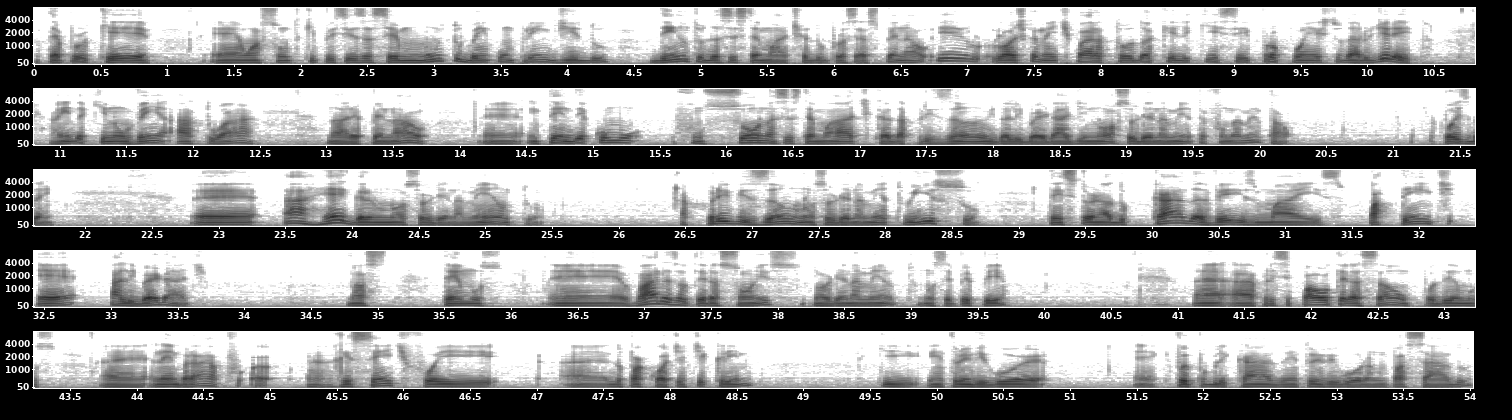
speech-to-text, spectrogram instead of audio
até porque é um assunto que precisa ser muito bem compreendido dentro da sistemática do processo penal e, logicamente, para todo aquele que se propõe a estudar o direito. Ainda que não venha a atuar na área penal, é, entender como funciona a sistemática da prisão e da liberdade em nosso ordenamento é fundamental. Pois bem, é, a regra no nosso ordenamento, a previsão no nosso ordenamento, isso tem se tornado cada vez mais patente, é a liberdade. Nós temos é, várias alterações no ordenamento, no CPP. A, a principal alteração, podemos é, lembrar, recente foi é, do pacote anticrime, que entrou em vigor, é, que foi publicado, entrou em vigor ano passado,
